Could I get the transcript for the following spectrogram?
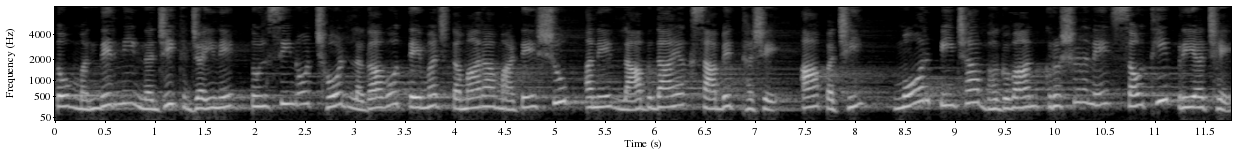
તો મંદિરની નજીક જઈને તુલસીનો છોડ લગાવો તેમજ તમારા માટે શુભ અને લાભદાયક સાબિત થશે. આ પછી, મોર પીંછા ભગવાન કૃષ્ણને સૌથી પ્રિય છે.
